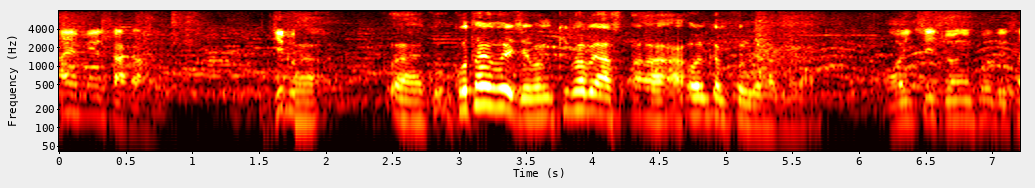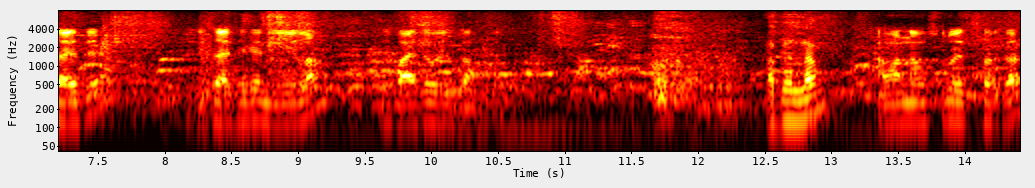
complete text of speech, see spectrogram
আমি মেয়ের কাকা হই। কোথায় হয়েছে এবং কীভাবে ওয়েলকাম করলেন আপনারা? হয়েছে জঙ্গিপুর দিশাইতে দিশাই থেকে নিয়ে এলাম। বাড়িতে ওয়েলকাম করলাম। আপনার নাম? আমার নাম সুরজ সরকার।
